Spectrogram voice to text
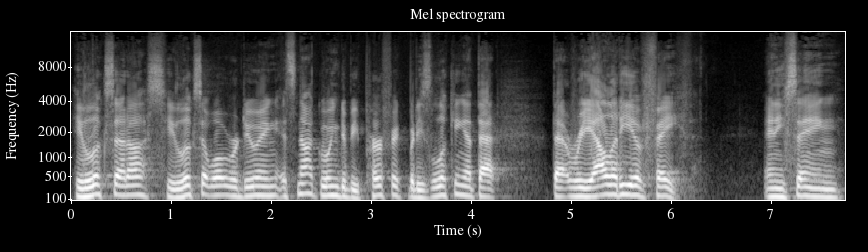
He looks at us, He looks at what we're doing. It's not going to be perfect, but He's looking at that, that reality of faith. And He's saying,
